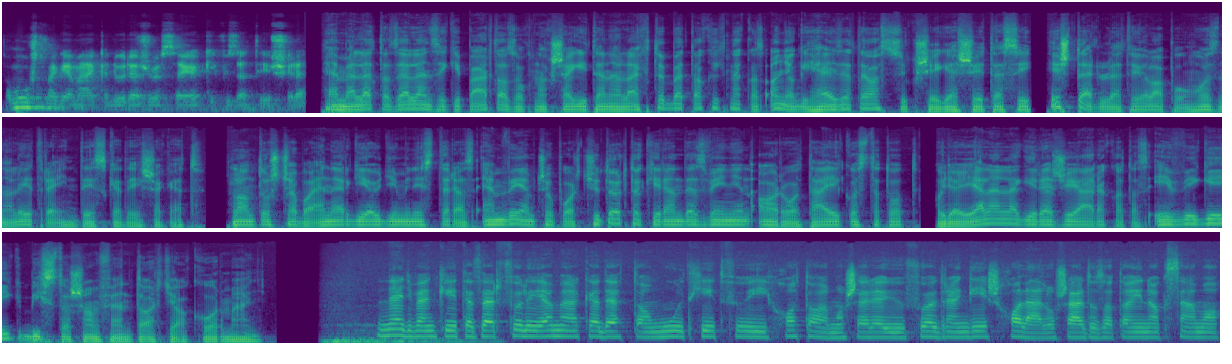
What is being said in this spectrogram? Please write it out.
a most megemelkedő rezsőszegek kifizetésére. Emellett az ellenzéki párt azoknak segítene a legtöbbet, akiknek az anyagi helyzete azt szükségessé teszi, és területi alapon hozna létre intézkedéseket. Lantos Csaba energiaügyi miniszter az MVM csoport csütörtöki rendezvényén arról tájékoztatott, hogy a jelenlegi rezsiárakat az év végéig biztosan fenntartja a kormány. 42 ezer fölé emelkedett a múlt hétfői hatalmas erejű földrengés halálos áldozatainak száma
